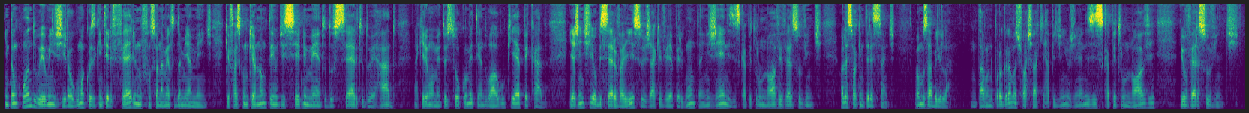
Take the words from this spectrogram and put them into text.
Então, quando eu ingiro alguma coisa que interfere no funcionamento da minha mente, que faz com que eu não tenha o discernimento do certo e do errado, naquele momento eu estou cometendo algo que é pecado. E a gente observa isso, já que veio a pergunta, em Gênesis, capítulo 9, verso 20. Olha só que interessante. Vamos abrir lá. Não estava no programa, deixa eu achar aqui rapidinho, Gênesis, capítulo 9 e o verso 20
